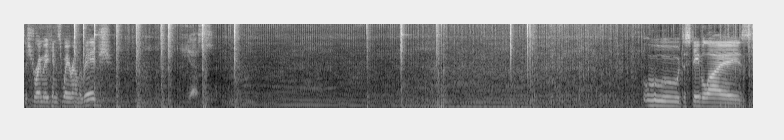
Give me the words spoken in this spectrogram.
Destroy making its way around the ridge. Yes. Ooh, destabilized.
